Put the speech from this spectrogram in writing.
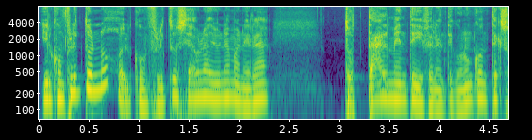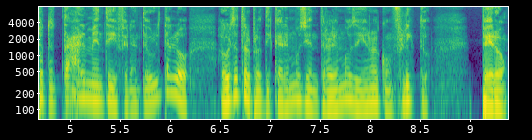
Y el conflicto no, el conflicto se habla de una manera totalmente diferente, con un contexto totalmente diferente. Ahorita, lo, ahorita te lo platicaremos y entraremos de lleno al conflicto. Pero,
